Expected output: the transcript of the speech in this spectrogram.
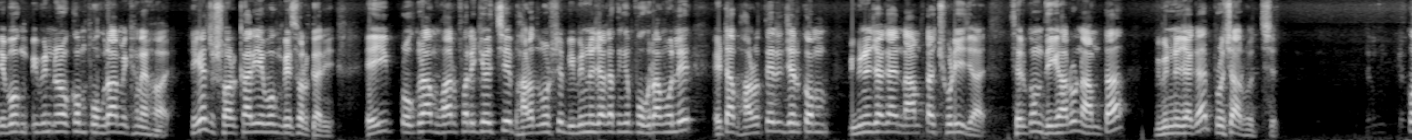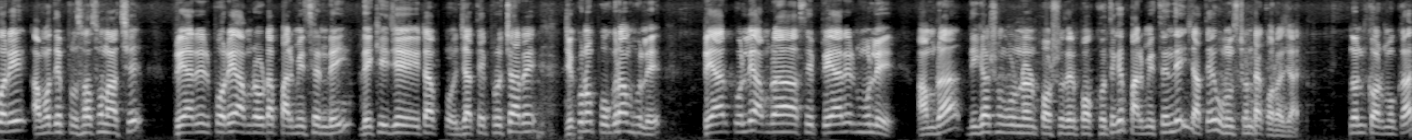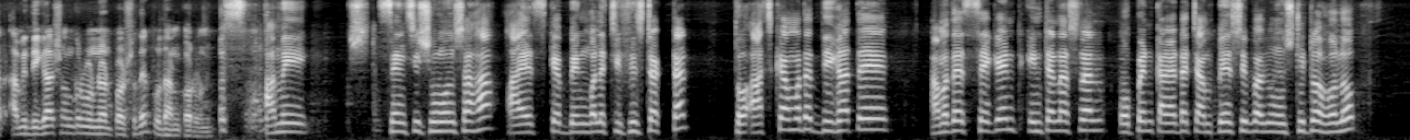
এবং বিভিন্ন রকম প্রোগ্রাম এখানে হয়। ঠিক আছে? সরকারি এবং বেসরকারি। এই প্রোগ্রাম হওয়ার ফলে কি হচ্ছে? ভারতবর্ষে বিভিন্ন জায়গা থেকে প্রোগ্রাম হলে এটা ভারতের যেরকম বিভিন্ন জায়গায় নামটা ছড়িয়ে যায়, সেরকম দীঘারও নামটা বিভিন্ন জায়গায় প্রচার হচ্ছে। করে আমাদের প্রশাসন আছে। প্রেয়ারের পরে আমরা ওটা পারমিশন দেই। দেখি যে এটা যাতে প্রচারে যে কোনো প্রোগ্রাম হলে প্রেয়ার করলে আমরা সেই প্রেয়ারের মূলে আমরা দীঘা সংঘ উন্নয়ন পর্ষদের পক্ষ থেকে পারমিশন দিই যাতে অনুষ্ঠানটা করা যায়। নন্দন কর্মকার, আমি দীঘা শঙ্কর উন্নয়ন পর্ষদের প্রধান করণ আমি সেন্সি সুমন সাহা, আইএসকে বেঙ্গলের চিফ ইন্সট্রাক্টর। তো আজকে আমাদের দীঘাতে আমাদের second international open karate championship অনুষ্ঠিত হলো।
